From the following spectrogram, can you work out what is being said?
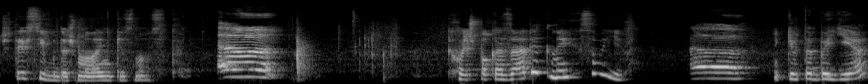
Чи ти всі будеш маленькі зносити? Ти хочеш показати книги свої? Які в тебе є?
